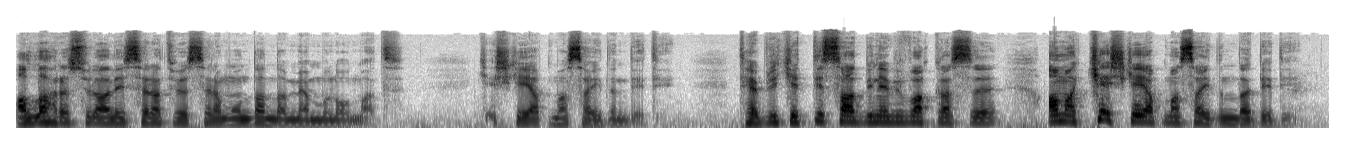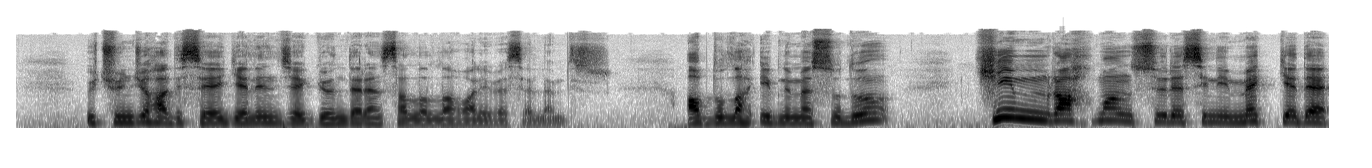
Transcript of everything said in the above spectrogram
Allah Resulü aleyhissalatü vesselam ondan da memnun olmadı. Keşke yapmasaydın dedi. Tebrik etti Sad bin Ebi Vakkas'ı ama keşke yapmasaydın da dedi. Üçüncü hadiseye gelince gönderen sallallahu aleyhi ve sellem'dir. Abdullah İbni Mesud'u kim Rahman suresini Mekke'de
